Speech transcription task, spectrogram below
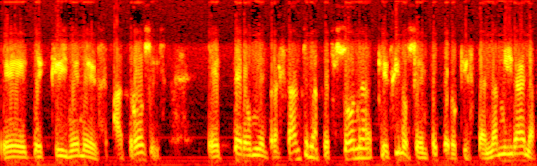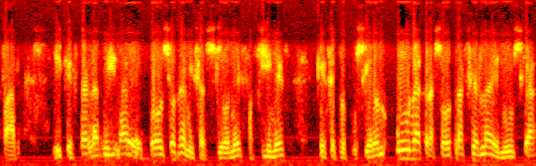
eh, de crímenes atroces. Eh, pero mientras tanto la persona que es inocente pero que está en la mira de la FARC y que está en la mira de dos organizaciones afines que se propusieron una tras otra hacer la denuncia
